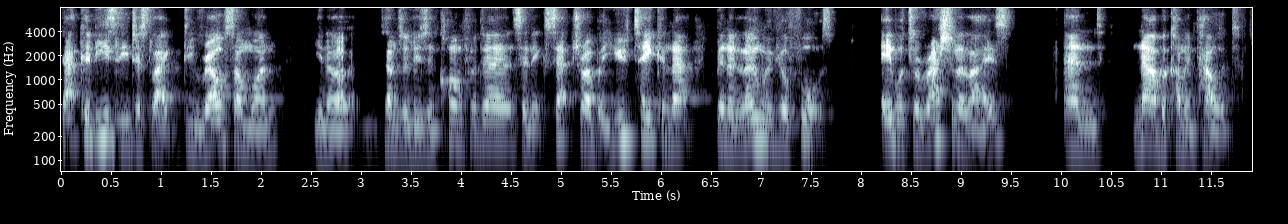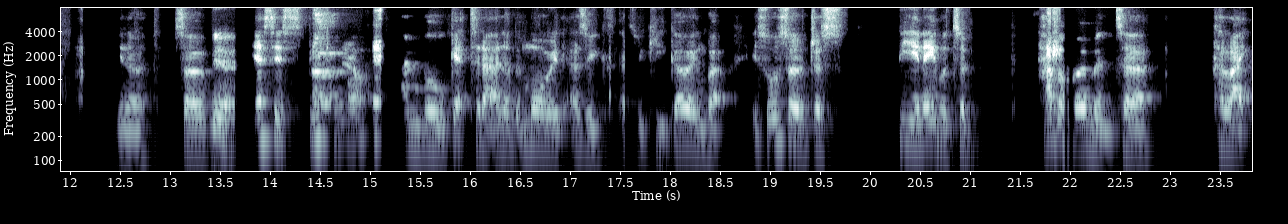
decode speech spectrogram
that could easily just like derail someone, you know, in terms of losing confidence and etc. But you've taken that, been alone with your thoughts, able to rationalize, and now become empowered. You know, so yeah. yes, it's speaking out, and we'll get to that a little bit more as we as we keep going. But it's also just being able to have a moment to collate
